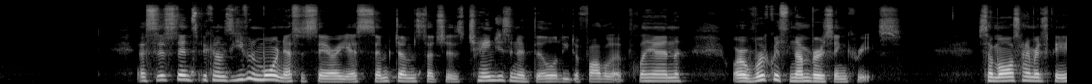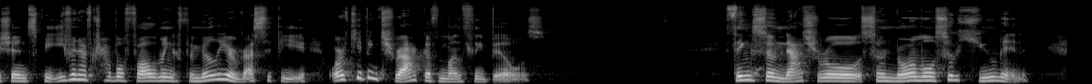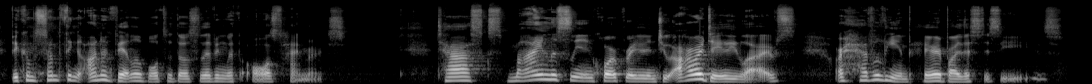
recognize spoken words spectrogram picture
Assistance becomes even more necessary as symptoms such as changes in ability to follow a plan or work with numbers increase. Some Alzheimer's patients may even have trouble following a familiar recipe or keeping track of monthly bills. Things so natural, so normal, so human become something unavailable to those living with Alzheimer's. Tasks mindlessly incorporated into our daily lives are heavily impaired by this disease.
